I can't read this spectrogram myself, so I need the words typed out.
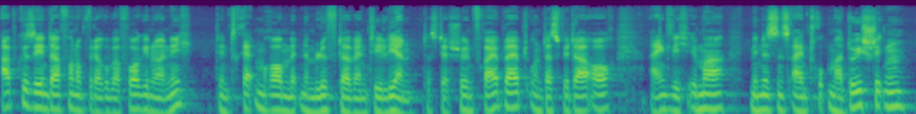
abgesehen davon, ob wir darüber vorgehen oder nicht, den Treppenraum mit einem Lüfter ventilieren, dass der schön frei bleibt und dass wir da auch eigentlich immer mindestens einen Trupp mal durchschicken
